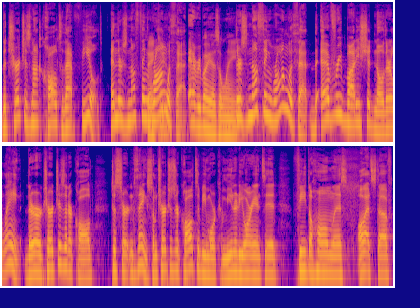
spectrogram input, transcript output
the church is not called to that field, and there's nothing Thank wrong you. with that. Everybody has a lane. There's nothing wrong with that. Everybody should know their lane. There are churches that are called to certain things. Some churches are called to be more community oriented, feed the homeless, all that stuff.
